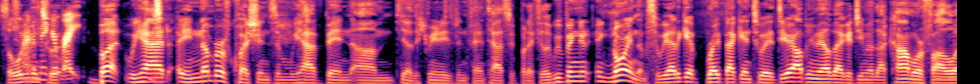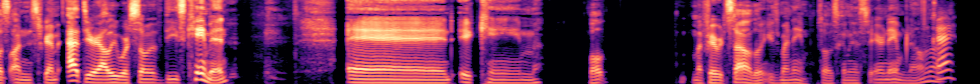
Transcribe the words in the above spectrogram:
So we'll trying get to into make it right. But we had a number of questions, and we have been, um, you know, the community has been fantastic. But I feel like we've been ignoring them, so we got to get right back into it. Dear Albie, mailbag at gmail.com, or follow us on Instagram at Dear Albie, where some of these came in, and it came, my favorite style. Don't use my name, so I was going to say your name. No, no. Okay.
